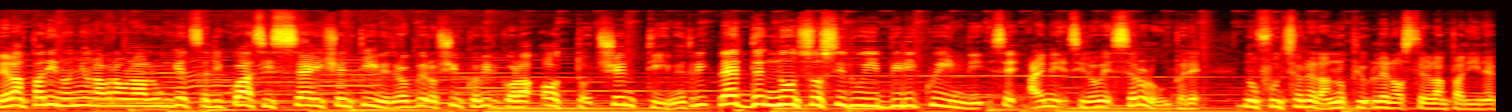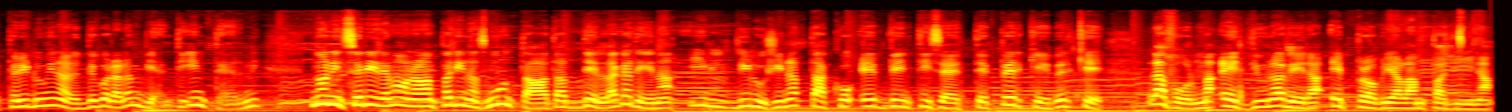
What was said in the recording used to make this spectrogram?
Le lampadine ognuna avrà una lunghezza di quasi 6 cm, ovvero 5,8 cm, LED non sostituibili, quindi se ahimè si dovessero rompere non funzioneranno più le nostre lampadine. Per illuminare e decorare ambienti interni non inserire mai una lampadina smontata della catena di luci in attacco E27. Perché? Perché la forma è di una vera e propria lampadina,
